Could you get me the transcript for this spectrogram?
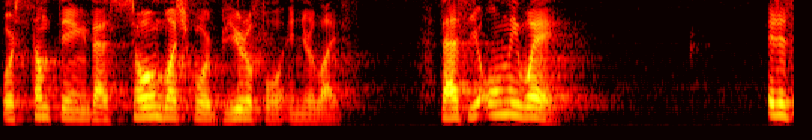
or something that is so much more beautiful in your life. That is the only way. It is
